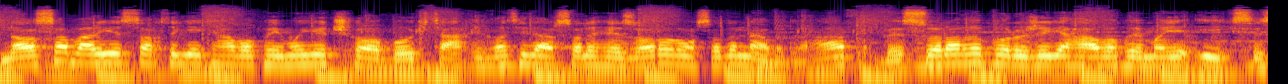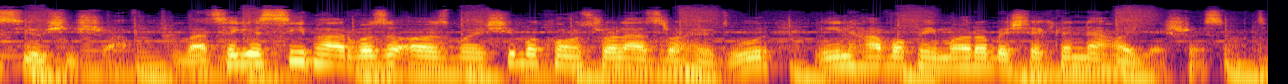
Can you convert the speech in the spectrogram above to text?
ناسا برای ساخت یک هواپیمای چابک تحقیقاتی در سال 1997 به سراغ پروژه هواپیمای X36 رفت و طی سی پرواز آزمایشی با کنترل از راه دور این هواپیما را به شکل نهاییش رساند.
